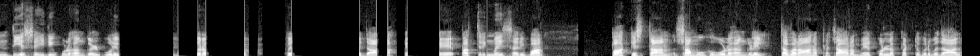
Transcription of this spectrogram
இந்திய செய்தி ஊடகங்கள் ஒளிபரப்பதாக பத்திரிகை சரிபார் பாகிஸ்தான் சமூக ஊடகங்களில் தவறான பிரச்சாரம் மேற்கொள்ளப்பட்டு வருவதால்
